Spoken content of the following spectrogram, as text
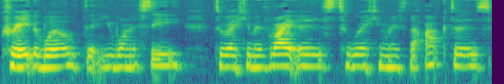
create the world that you want to see. To working with writers to working with the actors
